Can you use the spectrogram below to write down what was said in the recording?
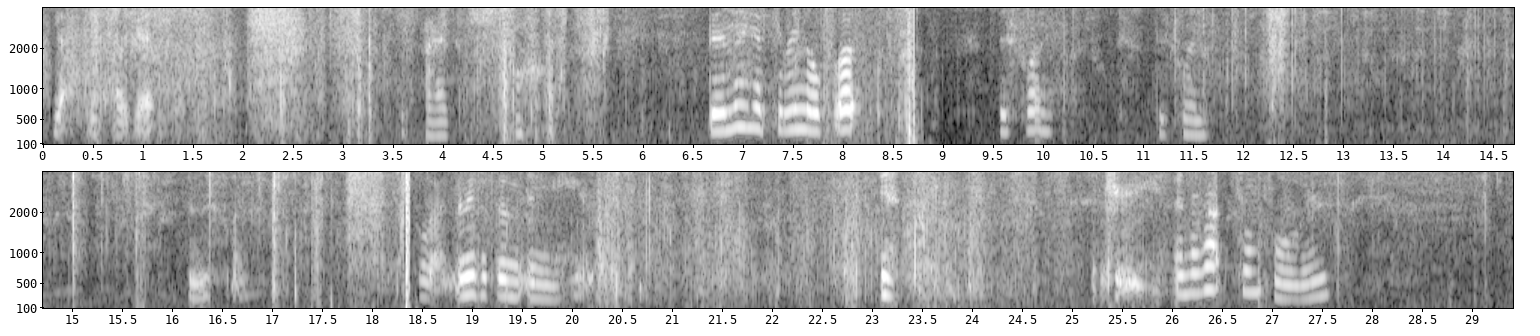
Yeah, from Target. I then I had three notebooks. This one, this one, and this one. Hold on, let me put them in here. Okay, and I got some folders.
